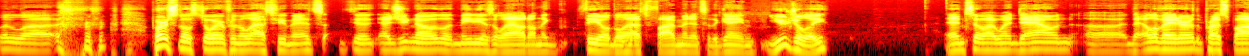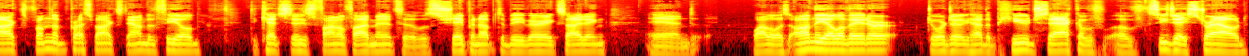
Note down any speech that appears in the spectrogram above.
little uh, personal story from the last few minutes. As you know, the media is allowed on the field the mm-hmm. last five minutes of the game, usually. And so I went down uh, the elevator, the press box, from the press box down to the field to catch these final five minutes. It was shaping up to be very exciting. And while I was on the elevator, Georgia had the huge sack of, of CJ Stroud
